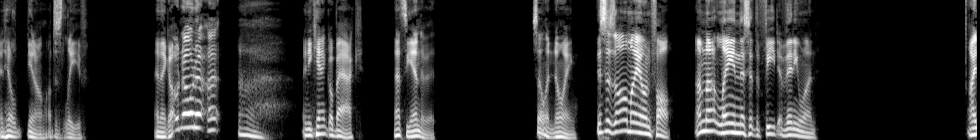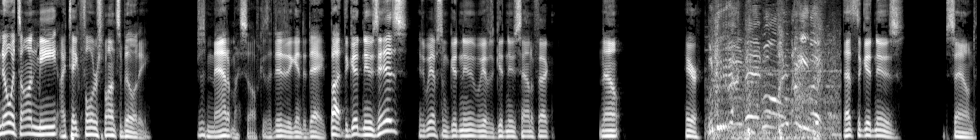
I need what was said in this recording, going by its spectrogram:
And he'll, you know, I'll just leave. And they go, oh, no, no. Uh, uh," and you can't go back. That's the end of it. So annoying. This is all my own fault. I'm not laying this at the feet of anyone. I know it's on me. I take full responsibility. I'm just mad at myself because I did it again today. But the good news is, we have some good news? We have a good news sound effect. No. Here. That's the good news sound.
